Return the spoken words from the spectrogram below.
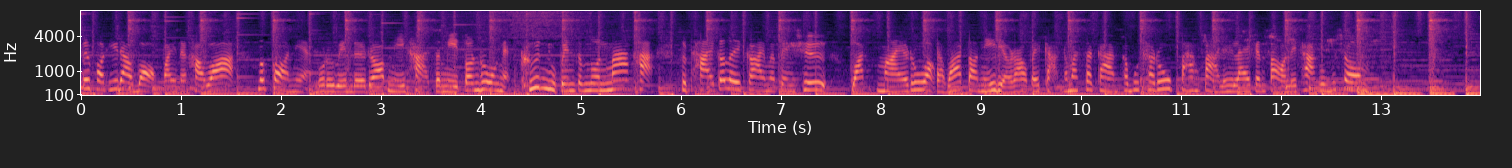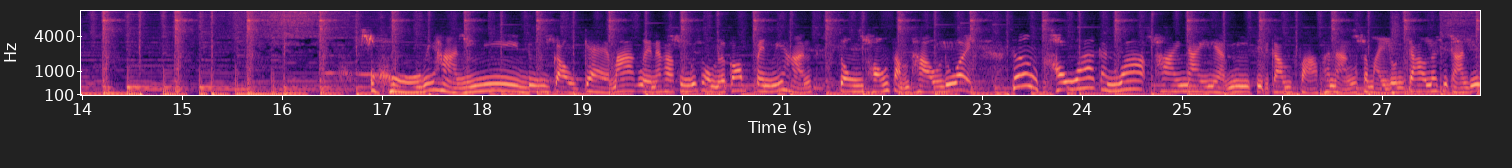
ด้วยพราะที่ดาวบอกไปนะคะว่า เมื่อก่อนเนี่ยบริเวณโดยรอบนี้ค่ะ จะมีต้นร่วงเนี่ยขึ้นอยู่เป็นจำนวนมากค่ะ สุดท้ายก็เลยกลายมาเป็นชื่อ วัดไม้ร่วกแต่ว่าตอนนี้เดี๋ยวเราไปกราบนมัสการพระพุทธรูปปางป่าเลไลกันต่อเลยค่ะคุณผู้ชม โอ้โห วิหารนี้นี่ดูเก่าแก่มากเลยนะคะคุณผู้ชมแล้วก็เป็นวิหารทรงท้องสำเภาด้วย ซึ่งเขาว่ากันว่าภายในเนี่ยมีจิตรกรรมฝาผนังสมัยรัชการัชกาลที่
